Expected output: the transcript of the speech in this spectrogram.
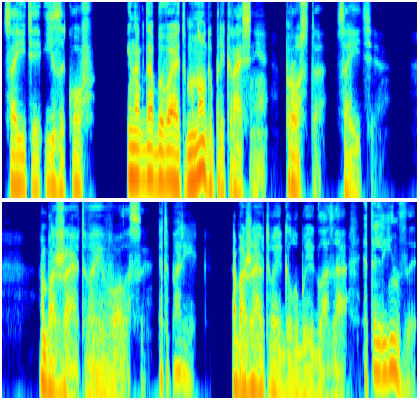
Саития языков иногда бывает много прекраснее просто Саития. Обожаю твои волосы. Это парик. Обожаю твои голубые глаза. Это линзы.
